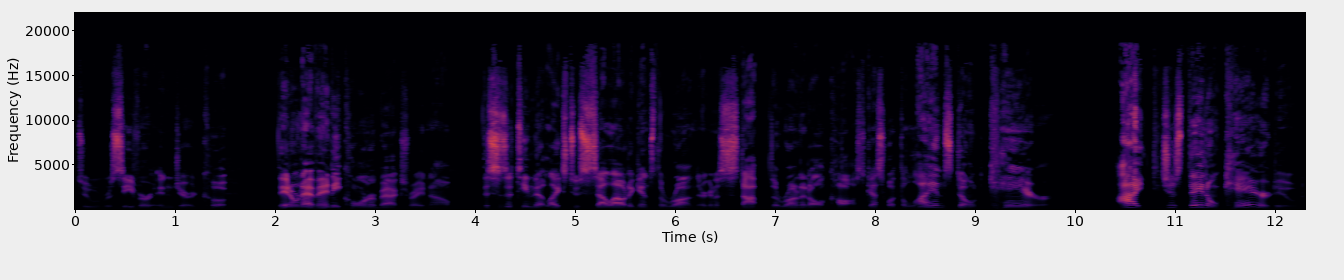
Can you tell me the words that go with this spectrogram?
two receiver in Jared Cook. They don't have any cornerbacks right now. This is a team that likes to sell out against the run. They're going to stop the run at all costs. Guess what? The Lions don't care. I just, they don't care, dude.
